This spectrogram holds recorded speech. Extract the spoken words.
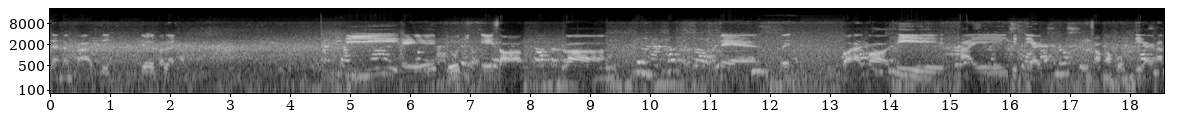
แต่นั่งฟ้าติดเยอะเท่าไหร่ครับ D A U D A สองก็ แต่ขอให้ก็ที่ไทยทิศเนี่ยช่องของผมเนี่ยครับ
